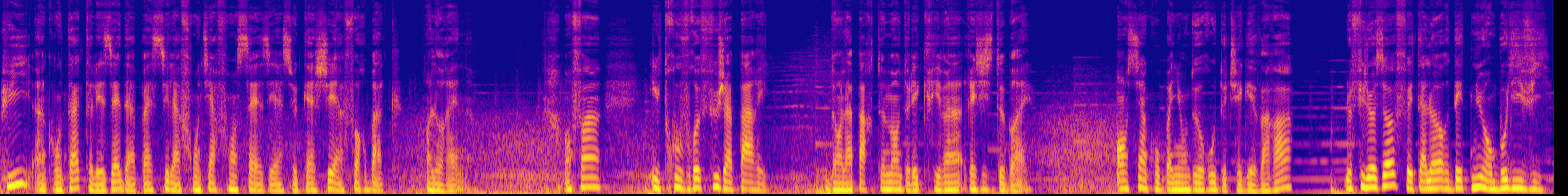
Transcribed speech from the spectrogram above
Puis, un contact les aide à passer la frontière française et à se cacher à Forbach, en Lorraine. Enfin, ils trouvent refuge à Paris, dans l'appartement de l'écrivain Régis Debray. Ancien compagnon de route de Che Guevara, le philosophe est alors détenu en Bolivie,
